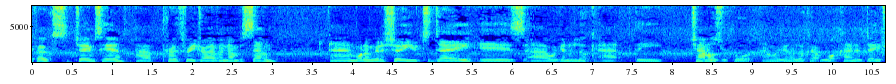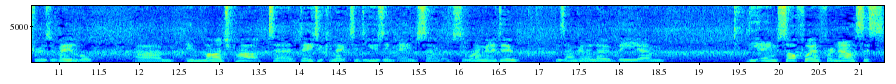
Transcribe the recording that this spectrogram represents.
folks, James here, uh, Pro 3 driver number 7 and what I'm going to show you today is uh, we're going to look at the channels report and we're going to look at what kind of data is available um, in large part uh, data collected using AIM Solo. So what I'm going to do is I'm going to load the, um, the AIM software for analysis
